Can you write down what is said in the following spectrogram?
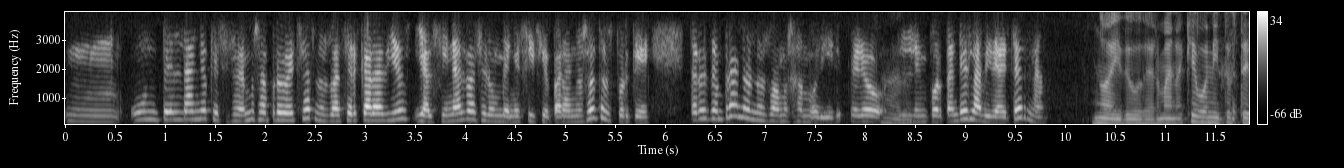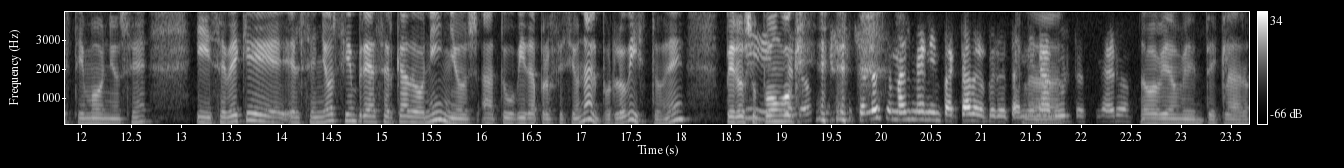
mm, un peldaño que si sabemos aprovechar nos va a acercar a Dios y al final va a ser un beneficio para nosotros porque tarde o temprano nos vamos a morir, pero lo importante es la vida eterna. No hay duda, hermana. Qué bonitos testimonios, ¿eh? Y se ve que el Señor siempre ha acercado niños a tu vida profesional, por lo visto, ¿eh? Pero supongo que... Son los que más me han impactado, pero también adultos, claro. Obviamente, claro.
